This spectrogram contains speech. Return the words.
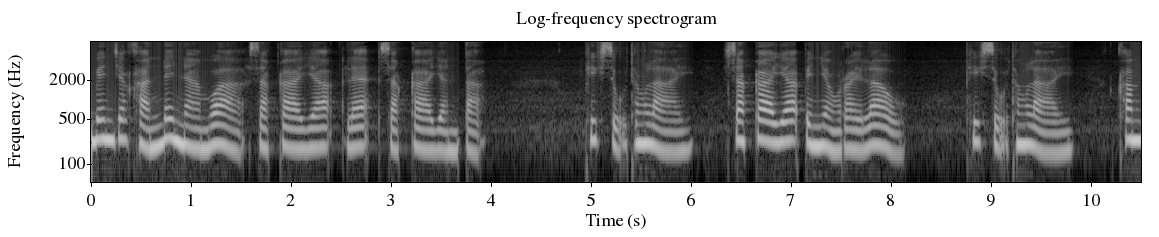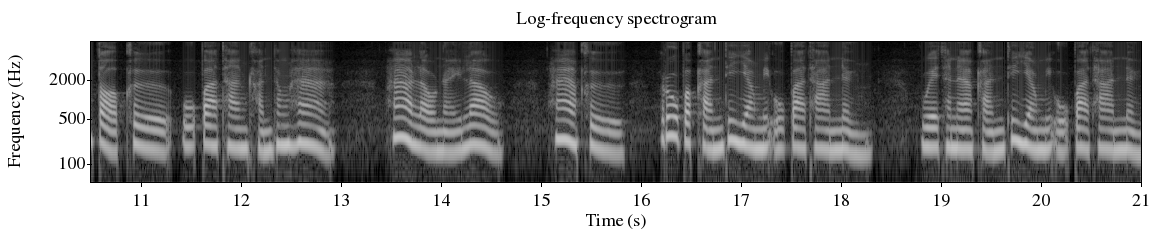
เบญจขันธ์ได้นามว่า สักกายะและสักกายันตะ ภิกษุทั้งหลาย สักกายะเป็นอย่างไรเล่า ภิกษุทั้งหลายคำตอบคือ อุปาทานขันทั้งห้าห้าเหล่าไหนเล่าห้าคือ รูปขันที่ยังมีอุปาทานหนึ่งเวทนาขันที่ยังมีอุปาทานหนึ่ง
